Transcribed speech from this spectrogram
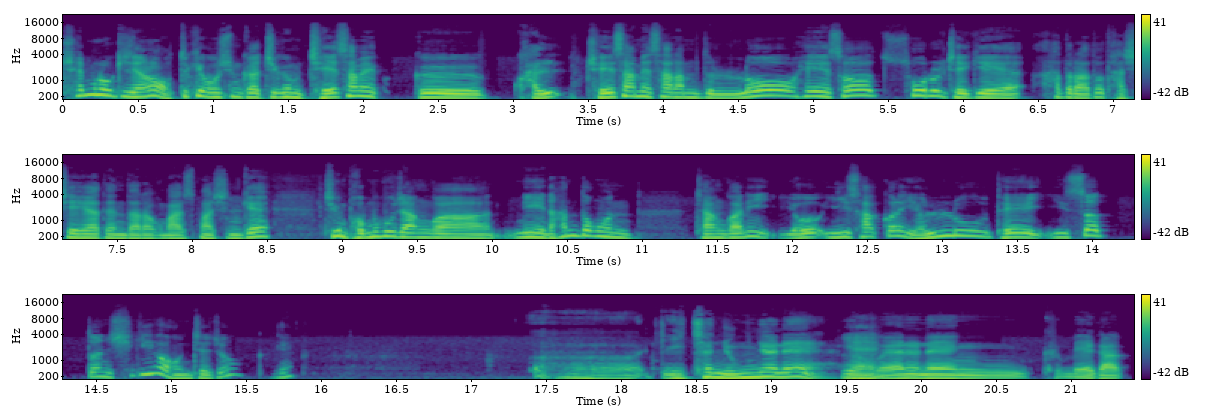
최문호 기자는 어떻게 보십니까? 지금 제3의 그 관, 제3의 사람들로 해서 소를 제기하더라도 다시 해야 된다라고 말씀하신 게 지금 법무부 장관인 한동훈 장관이 이 사건에 연루돼 있었던 시기가 언제죠? 그게? 어, 2006년에 예. 외환은행 그 매각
